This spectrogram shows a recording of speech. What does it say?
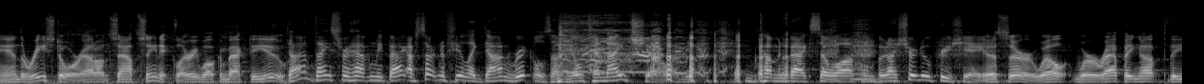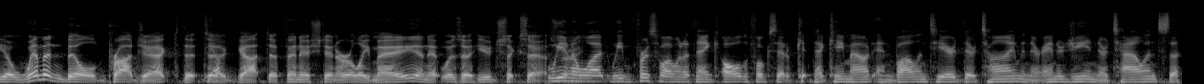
and the Restore out on South Scenic. Larry, welcome back to you. Don, thanks for having me back. I'm starting to feel like Don Rickles on the old Tonight Show. I mean, I'm coming back so often, but I sure do appreciate it. Yes, sir. Well, we're wrapping up the uh, Women Build project that uh, got uh, finished in early May, and it was a huge success. Well, you right? know what? We first of all, I want to thank all the folks that have, that came out and volunteered their time and their energy and their talents. The,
